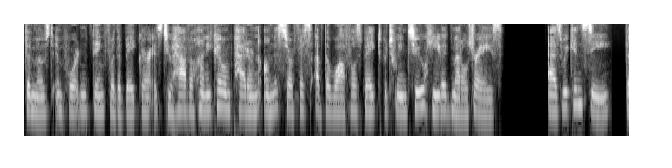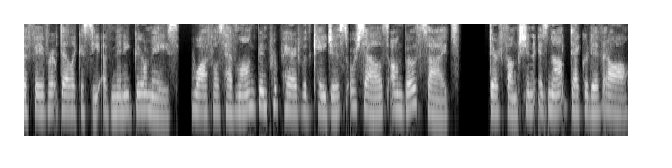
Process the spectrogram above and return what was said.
The most important thing for the baker is to have a honeycomb pattern on the surface of the waffles baked between two heated metal trays. As we can see, the favorite delicacy of many gourmets, waffles have long been prepared with cages or cells on both sides. Their function is not decorative at all.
